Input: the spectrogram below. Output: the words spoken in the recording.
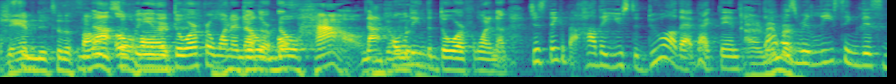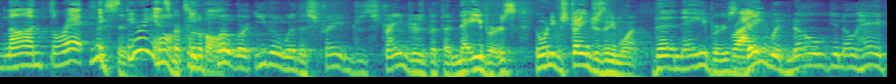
jammed into the phone, not so opening hard, the door for one another. Don't know how. Not holding know. the door for one another. Just think about how they used to do all that back then. That was releasing this non-threat Listen, experience Mom, for people. To the point where even with the strangers, strangers, but the neighbors, they weren't even strangers anymore. The neighbors, right. they would know, you know, hey,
